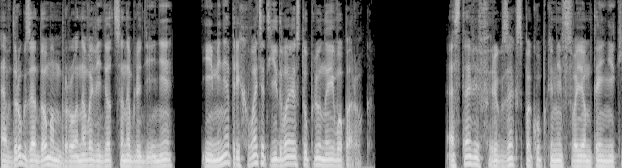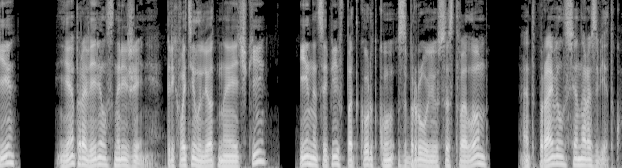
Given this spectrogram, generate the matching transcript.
а вдруг за домом Бронова ведется наблюдение, и меня прихватят, едва я ступлю на его порог. Оставив рюкзак с покупками в своем тайнике, я проверил снаряжение, прихватил летные очки и, нацепив под куртку сбрую со стволом, отправился на разведку.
